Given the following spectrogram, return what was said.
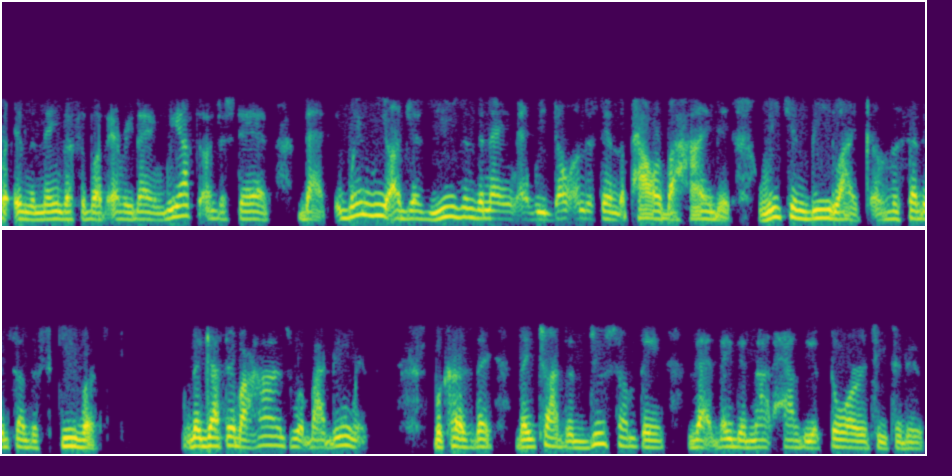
but in the name that's above every name. We have to understand that when we are just using the name and we don't understand the power behind it, we can be like the seven sons of Sceva. They got their behinds whipped by demons because they they tried to do something that they did not have the authority to do.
